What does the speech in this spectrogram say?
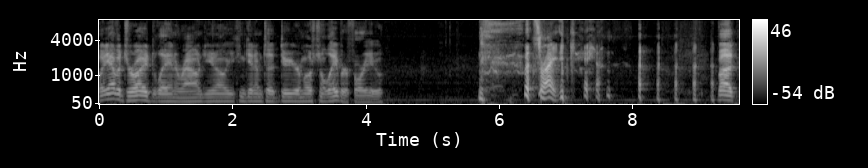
when you have a droid laying around, you know, you can get him to do your emotional labor for you. That's right. You can. but,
